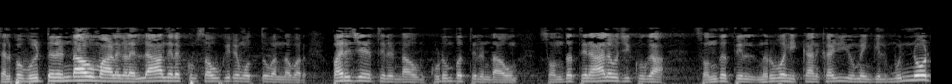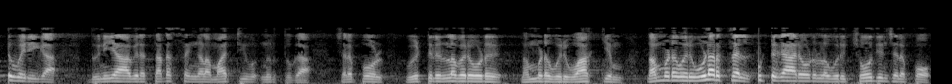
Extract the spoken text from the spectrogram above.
ചിലപ്പോൾ വീട്ടിലുണ്ടാവും ആളുകൾ എല്ലാ നിലക്കും സൗകര്യം ഒത്തുവന്നവർ പരിചയത്തിലുണ്ടാവും കുടുംബത്തിലുണ്ടാവും. സ്വന്തത്തിന് ആലോചിക്കുക. സ്വന്തത്തിൽ നിർവഹിക്കാൻ കഴിയുമെങ്കിൽ മുന്നോട്ട് വരിക. ദുനിയാവിലെ തടസ്സങ്ങളെ മാറ്റി നിർത്തുക. ചിലപ്പോൾ വീട്ടിലുള്ളവരോട് നമ്മുടെ ഒരു വാക്യം നമ്മുടെ ഒരു ഉണർത്തൽ കൂട്ടുകാരോടുള്ള ഒരു ചോദ്യം ചിലപ്പോ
